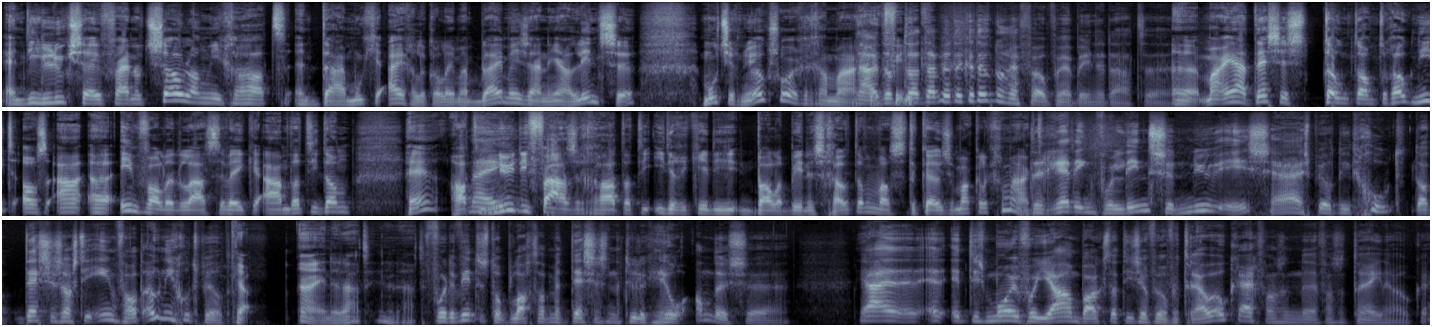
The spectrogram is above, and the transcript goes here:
En die luxe heeft Feyenoord zo lang niet gehad. En daar moet je eigenlijk alleen maar blij mee zijn. En ja, Linse moet zich nu ook zorgen gaan maken. Nou, dat, dat, daar wil ik het ook nog even over hebben, inderdaad. Uh. Uh, maar ja, Dessus toont dan toch ook niet als invaller de laatste weken aan dat hij dan Hè? Had Nee. hij nu die fase gehad dat hij iedere keer die ballen binnenschoot, dan was de keuze makkelijk gemaakt. De redding voor Linsen nu is, hij speelt niet goed, dat Dessus als die invalt ook niet goed speelt. Ja, ja inderdaad, inderdaad. Voor de winterstop lag dat met Dessus natuurlijk heel anders. uh. Ja, en het is mooi voor Jaan Baks dat hij zoveel vertrouwen ook krijgt van zijn, uh, van zijn trainer ook. Hè?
